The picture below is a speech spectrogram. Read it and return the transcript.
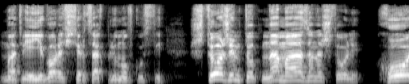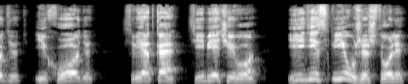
Матвей Егорыч в сердцах плюнул в кусты. Что же им тут намазано, что ли? Ходят и ходят. Светка, тебе чего? Иди спи уже, что ли?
